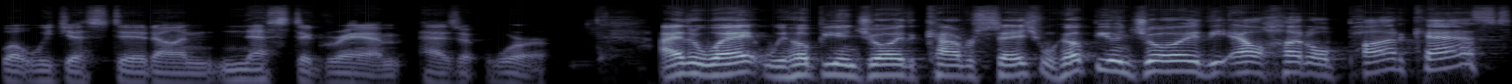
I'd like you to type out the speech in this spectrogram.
what we just did on Nestagram, as it were. Either way, we hope you enjoy the conversation. We hope you enjoy the El Huddle podcast.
